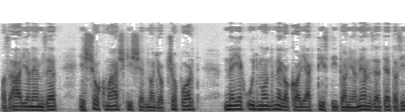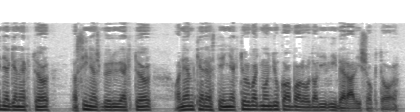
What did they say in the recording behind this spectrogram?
az Árja Nemzet és sok más kisebb-nagyobb csoport, melyek úgymond meg akarják tisztítani a nemzetet az idegenektől, a színesbőrűektől, a nem keresztényektől, vagy mondjuk a baloldali liberálisoktól.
